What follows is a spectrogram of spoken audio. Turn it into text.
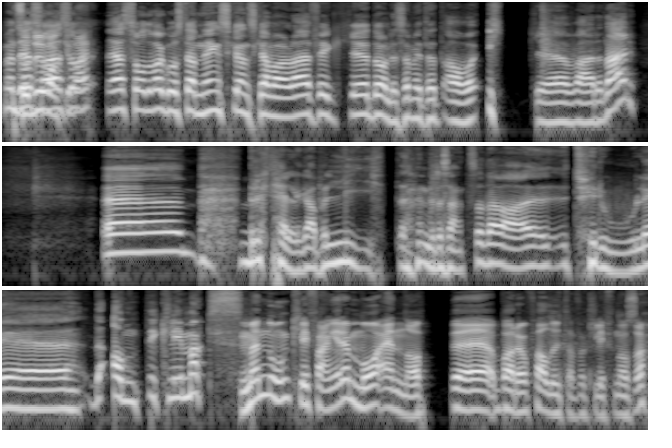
men det så, så jeg, så, jeg så det var god stemning. Skulle ønske jeg var der. Fikk eh, dårlig samvittighet av å ikke være der. Eh, brukt helga på lite interessant, så det var utrolig Det er antiklimaks. Men noen cliffhangere må ende opp eh, bare å falle utafor cliffen også.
